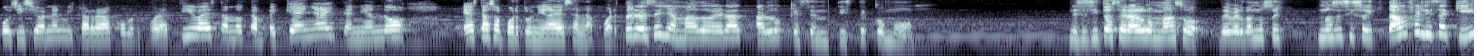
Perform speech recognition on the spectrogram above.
posición en mi carrera corporativa, estando tan pequeña y teniendo estas oportunidades en la puerta. Pero ese llamado era algo que sentiste como necesito hacer algo más o de verdad no soy no sé si soy tan feliz aquí,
